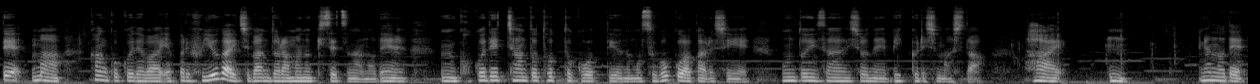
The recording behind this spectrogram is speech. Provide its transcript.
でまあ韓国ではやっぱり冬が一番ドラマの季節なので、うん、ここでちゃんと撮っとこうっていうのもすごくわかるし本当に最初ねびっくりしました。はい、うんなので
